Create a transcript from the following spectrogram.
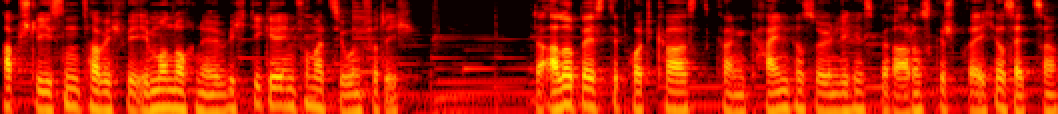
Abschließend habe ich wie immer noch eine wichtige Information für dich. Der allerbeste Podcast kann kein persönliches Beratungsgespräch ersetzen.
